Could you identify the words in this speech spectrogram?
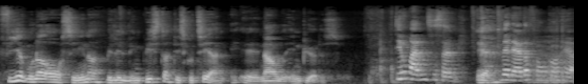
400 år senere ville lingvister diskutere øh, navnet indbyrdes. Det er jo ret interessant, ja. hvad det er, der foregår her.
